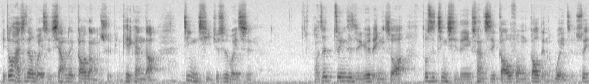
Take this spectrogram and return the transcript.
也都还是在维持相对高档的水平。可以看到，近期就是维持，哦，这最近这几个月的营收啊，都是近期的一个算是高峰高点的位置，所以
